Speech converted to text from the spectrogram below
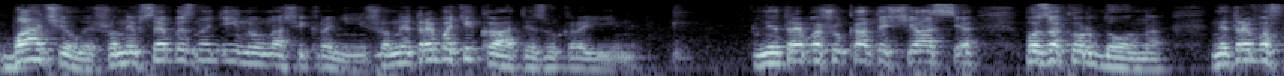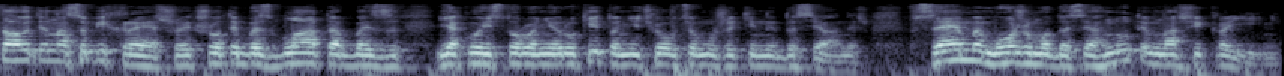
бачили, що не все безнадійно в нашій країні, що не треба тікати з України. Не треба шукати щастя поза кордонах. Не треба ставити на собі що якщо ти без блата, без якоїсь сторонньої руки, то нічого в цьому житті не досягнеш. Все ми можемо досягнути в нашій країні.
